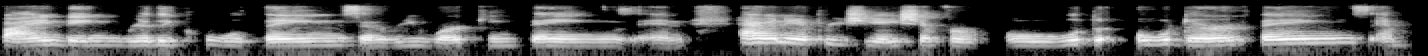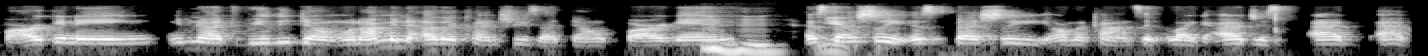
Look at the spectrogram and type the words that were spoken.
finding really cool things and reworking things and having an appreciation for old older things and bargaining even though i really don't when i'm in other countries i don't bargain mm-hmm. especially yep. especially on the content like i just I, I have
